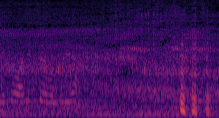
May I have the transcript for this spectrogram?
धन्यवाद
